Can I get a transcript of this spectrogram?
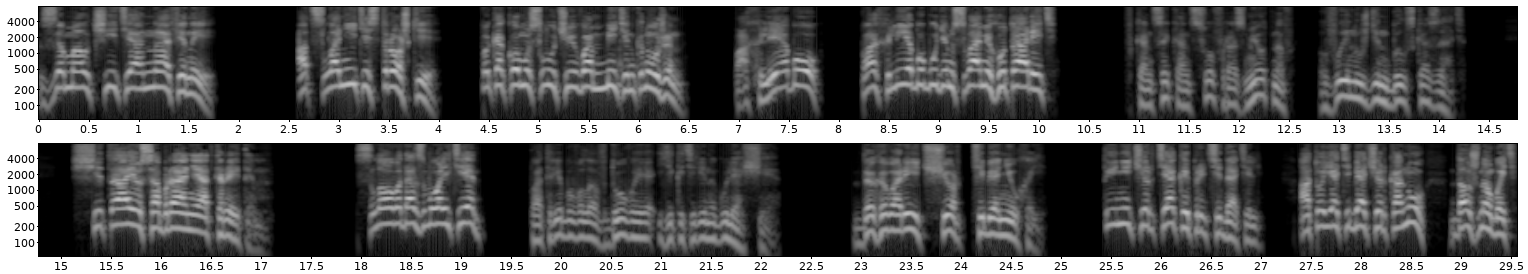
«Замолчите, анафины! Отслонитесь трошки! По какому случаю вам митинг нужен? По хлебу! По хлебу будем с вами хутарить!» В конце концов Разметнов вынужден был сказать. «Считаю собрание открытым. Слово дозвольте!» — потребовала вдовая Екатерина Гулящая. «Да говори, черт тебя нюхай! Ты не чертякой председатель, а то я тебя черкану, должно быть.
